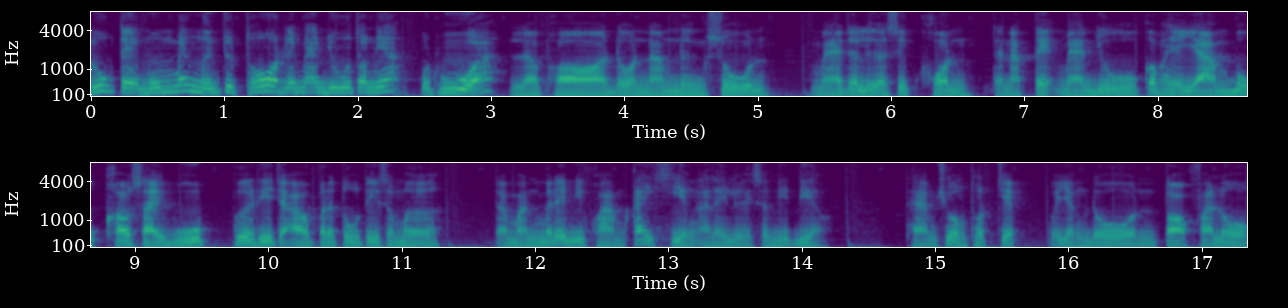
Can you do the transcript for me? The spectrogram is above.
ลูกเตะมุมแม่งเหมือนจุดโทษเลยแมนยูตอนเนี้ยปวดหัว แล้วพอโดนนำหนึ่งศูนย์ แม้จะเหลือ 10 คน แต่นักเตะแมนยูก็พยายามบุกเข้าใส่วูฟเพื่อที่จะเอาประตูตีเสมอ แต่มันไม่ได้มีความใกล้เคียงอะไรเลยสักนิดเดียว แถมช่วงทดเจ็บก็ยังโดนตอกฝาโลง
